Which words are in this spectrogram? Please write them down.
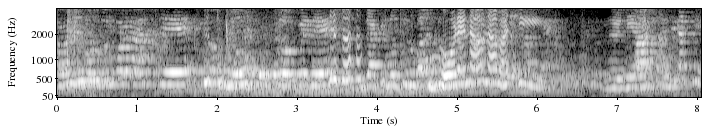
আমাদের নতুন আসছে। যাকে নতুন ধরে নাও না মাসি। আছে।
